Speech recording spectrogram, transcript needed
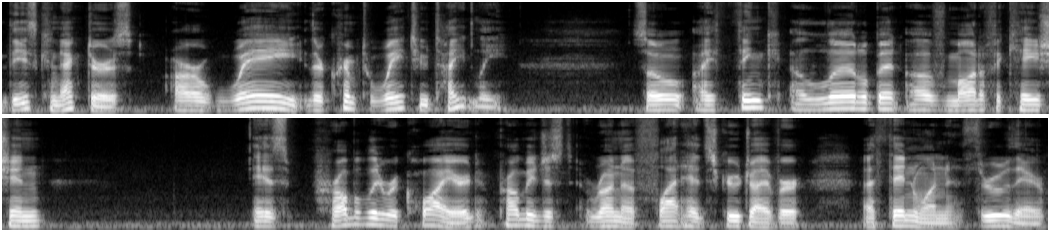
these connectors are way they're crimped way too tightly. So I think a little bit of modification is probably required. Probably just run a flathead screwdriver, a thin one, through there.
